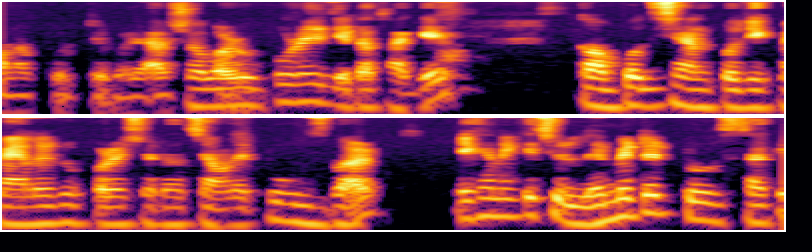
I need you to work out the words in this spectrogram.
অন অফ করতে পারি। আর সবার উপরে যেটা থাকে কম্পোজিশন প্রজেক্ট ম্যানেলের উপরে সেটা হচ্ছে আমাদের টুলস বার এখানে কিছু লিমিটেড টুলস থাকে,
